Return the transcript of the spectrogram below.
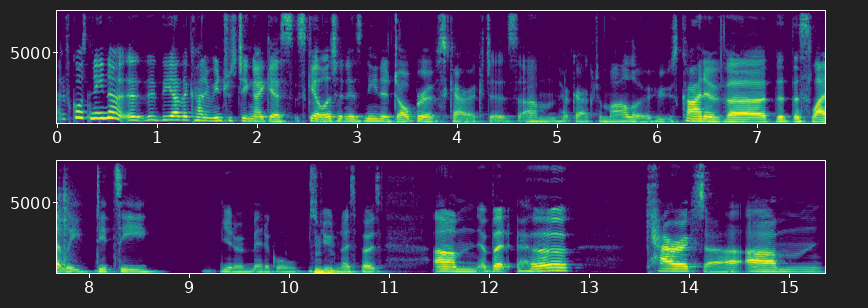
And of course, Nina, uh, the, the other kind of interesting, I guess, skeleton is Nina Dobrev's characters. Um, her character Marlo, who's kind of uh, the, the slightly ditzy, you know, medical student, I suppose. Um, but her character um,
